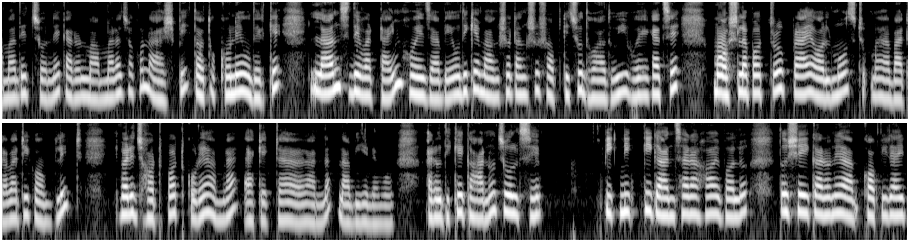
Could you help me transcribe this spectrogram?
আমাদের জন্যে, কারণ মাম্মারা যখন আসবে ততক্ষণে ওদেরকে লাঞ্চ দেওয়ার টাইম হয়ে যাবে। ওদিকে মাংস টাংস সব কিছু ধোয়াধুয়ি হয়ে গেছে। মশলাপত্র প্রায় অলমোস্ট বাটাবাটি কমপ্লিট এবারে ঝটপট করে আমরা এক একটা রান্না নামিয়ে নেব। আর ওদিকে গানও চলছে। পিকনিক কি গান ছাড়া হয় বলো? তো সেই কারণে কপিরাইট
